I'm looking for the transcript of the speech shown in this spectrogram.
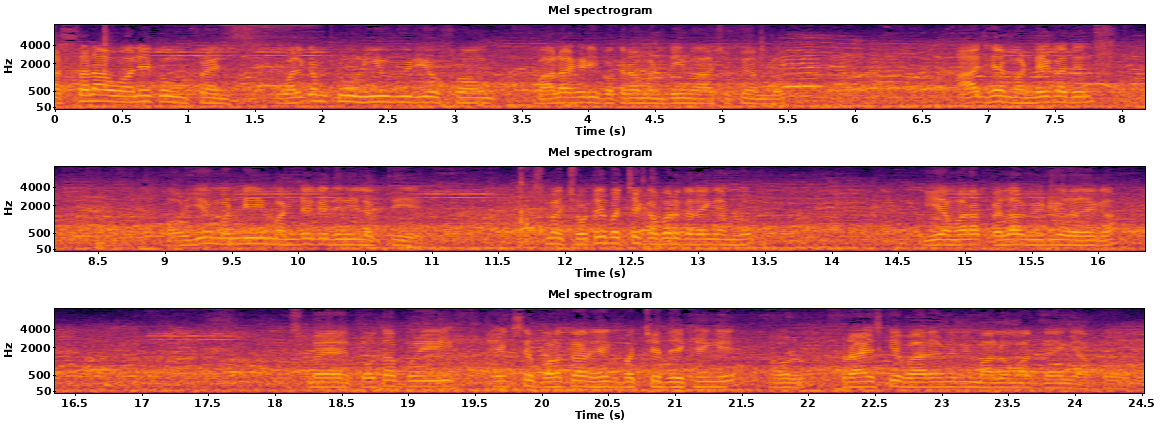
असलकुम friends welcome to new video from Balaheri बकरा मंडी में आ चुके हैं हम लोग। आज है मंडे का दिन, और ये मंडी मंडे के दिन ही लगती है। इसमें छोटे बच्चे कवर करेंगे हम लोग। ये हमारा पहला वीडियो रहेगा। इसमें तोतापुरी एक से बढ़कर एक बच्चे देखेंगे, और प्राइस के बारे में भी मालूम देंगे आप लोगों को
